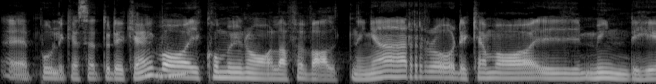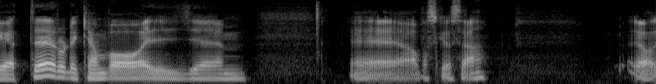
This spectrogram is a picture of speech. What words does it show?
mm. på olika sätt. Och det kan ju vara mm. i kommunala förvaltningar och det kan vara i myndigheter och det kan vara i, ehm, eh, vad ska jag säga, ja,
